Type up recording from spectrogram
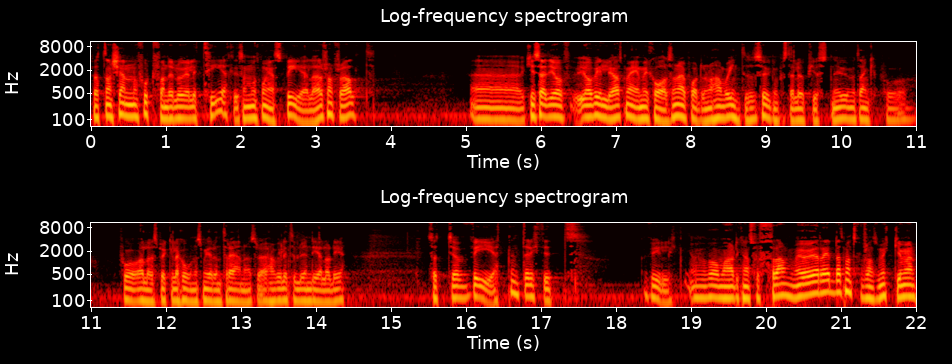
För att de känner fortfarande lojalitet liksom, mot många spelare framför allt. Uh, jag kan ju säga att jag, jag ville ju haft med Emil Karlsson i den här podden och han var inte så sugen på att ställa upp just nu med tanke på, på alla spekulationer som är runt tränare och sådär. Han ville inte bli en del av det. Så att jag vet inte riktigt vilk, vad man hade kunnat få fram. Jag är rädd att man inte får fram så mycket men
